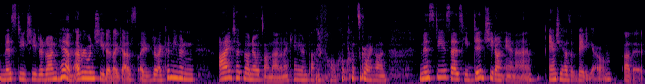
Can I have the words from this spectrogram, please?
Misty cheated on him. Everyone cheated, I guess. I I couldn't even I took no notes on that and I can't even fucking follow what's going on. Misty says he did cheat on Anna and she has a video of it.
